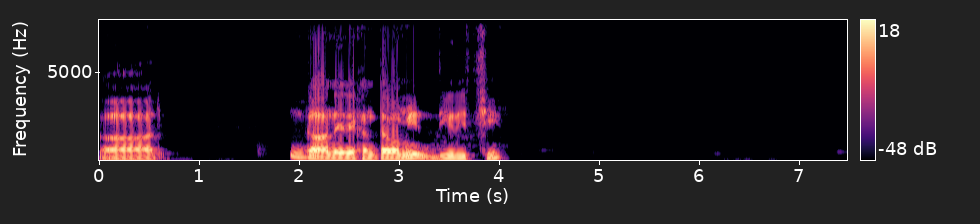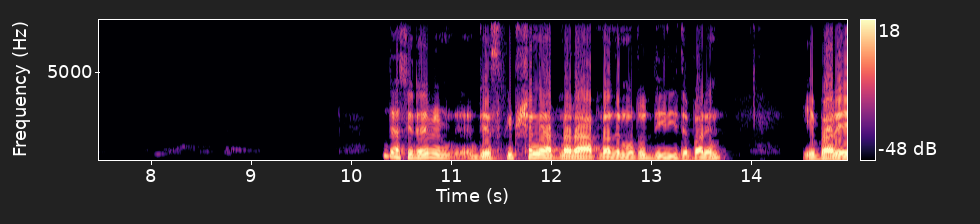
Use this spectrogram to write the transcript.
আর গানের এখানটাও আমি দিয়ে দিচ্ছি। জাস্ট এটা ডেসক্রিপশানে আপনারা আপনাদের মতো দিয়ে দিতে পারেন। এবারে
